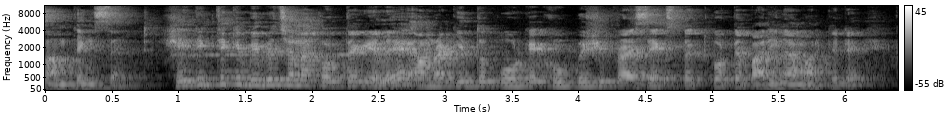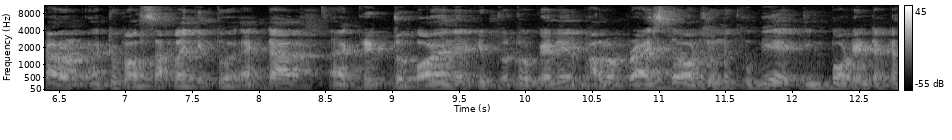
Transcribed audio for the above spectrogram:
something cent সেই দিক থেকে বিবেচনা করতে গেলে আমরা কিন্তু কোরকে খুব বেশি প্রাইসে এক্সপেক্ট করতে পারি না মার্কেটে কারণ টোটাল সাপ্লাই কিন্তু একটা ক্রিপ্টো কয়েনের ক্রিপ্টো টোকেনের ভালো প্রাইস দেওয়ার জন্য খুবই ইম্পর্টেন্ট একটা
